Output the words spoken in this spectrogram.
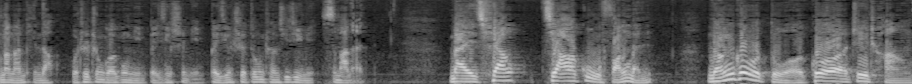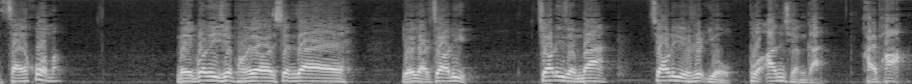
马南频道，我是中国公民，北京市民，北京市东城区居民司马南。买枪加固房门，能够躲过这场灾祸吗？美国的一些朋友现在有点焦虑，焦虑怎么办？焦虑就是有不安全感，害怕，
